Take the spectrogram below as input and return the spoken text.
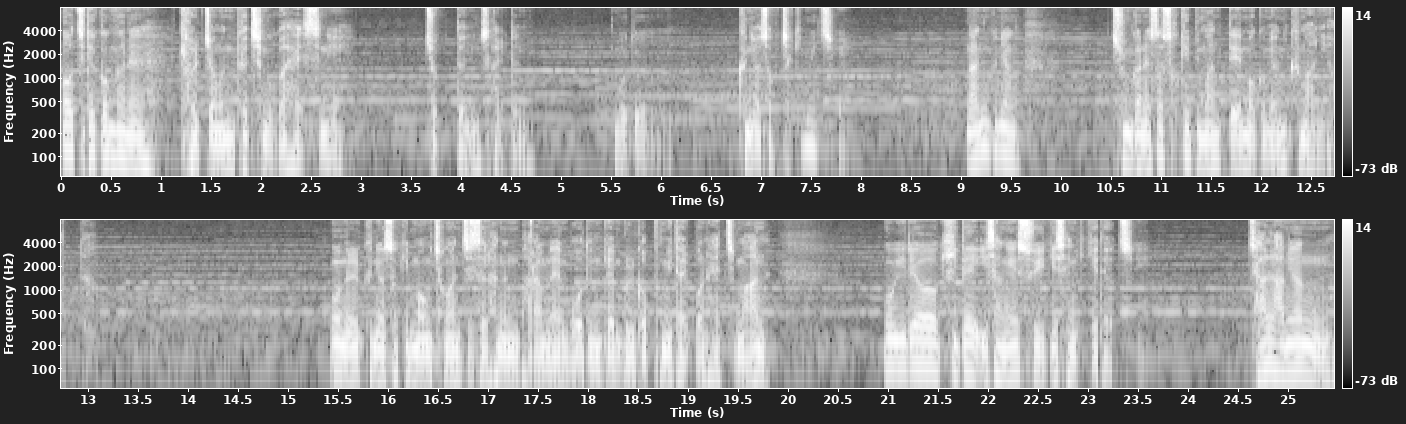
어찌됐건 간에 결정은 그 친구가 했으니 죽든 살든 모두 그 녀석 책임이지. 난 그냥 중간에서 소개비만 떼먹으면 그만이었다. 오늘 그 녀석이 멍청한 짓을 하는 바람에 모든 게 물거품이 될 뻔했지만 오히려 기대 이상의 수익이 생기게 됐지. 잘하면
